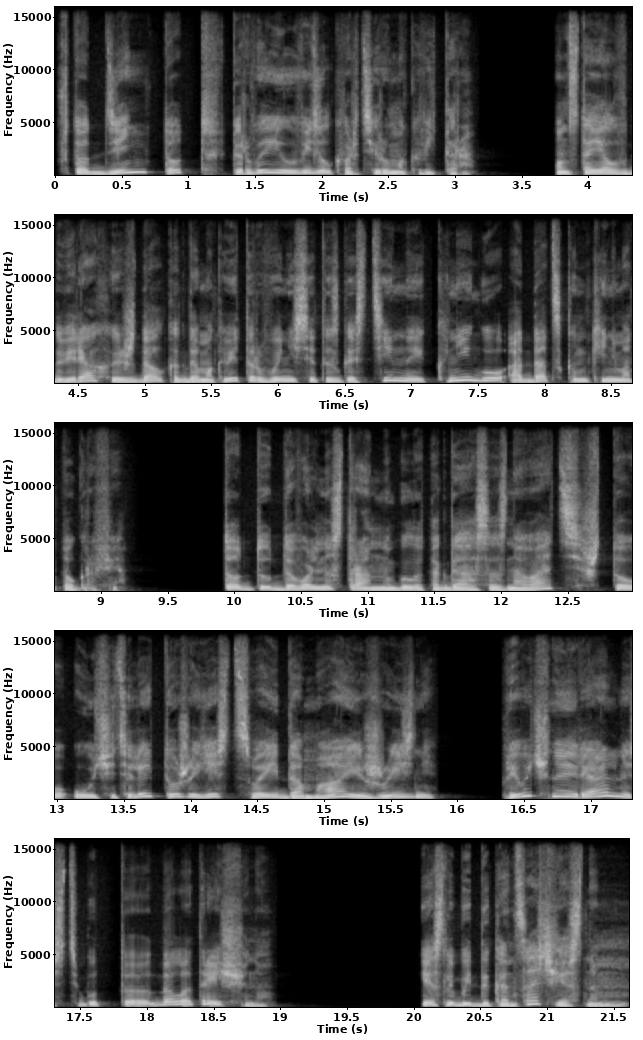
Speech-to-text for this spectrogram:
В тот день тот впервые увидел квартиру Маквитера. Он стоял в дверях и ждал, когда Маквитер вынесет из гостиной книгу о датском кинематографе. Тот тут довольно странно было тогда осознавать, что у учителей тоже есть свои дома и жизни. Привычная реальность будто дала трещину. Если быть до конца честным,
